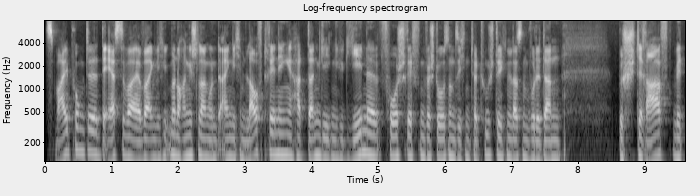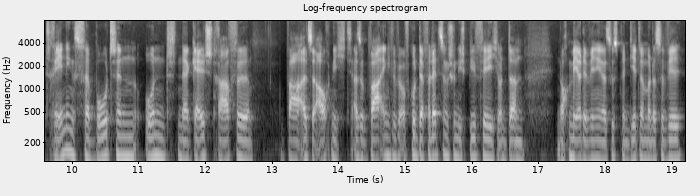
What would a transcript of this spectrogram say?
zwei Punkte. Der erste war, er war eigentlich immer noch angeschlagen und eigentlich im Lauftraining, hat dann gegen Hygienevorschriften verstoßen und sich ein Tattoo stechen lassen, wurde dann bestraft mit Trainingsverboten und einer Geldstrafe. War also auch nicht, also war eigentlich aufgrund der Verletzung schon nicht spielfähig und dann noch mehr oder weniger suspendiert, wenn man das so will.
